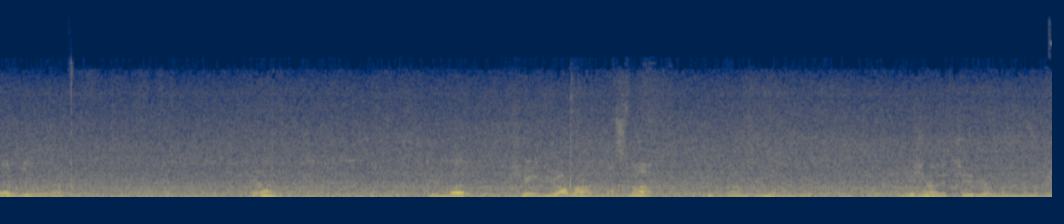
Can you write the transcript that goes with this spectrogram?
diyor ya? Bunlar bir şey diyor ama aslında çok lazım mı ya? İşaret çeviriyor ama anlamadım.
